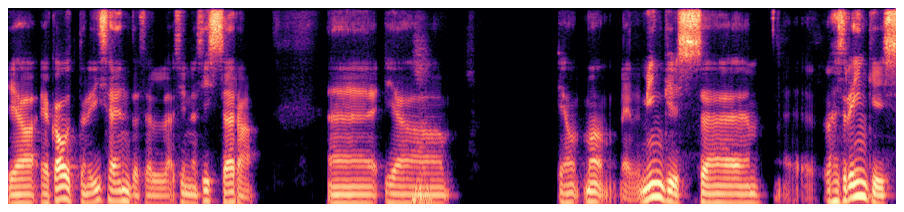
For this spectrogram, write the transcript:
ja, ja kaotanud iseenda selle sinna sisse ära. Äh, ja mm ja ma mingis, äh, ühes ringis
